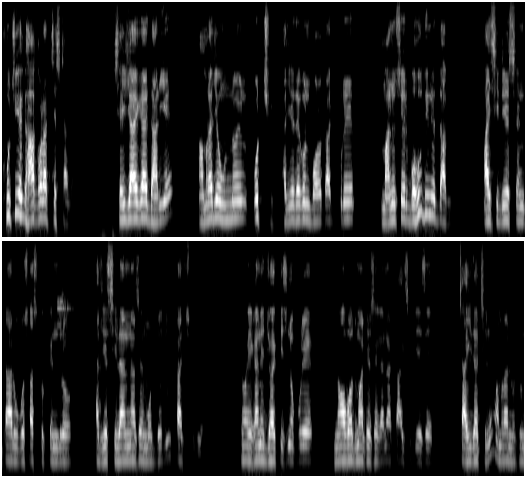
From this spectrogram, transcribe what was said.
খুঁচিয়ে ঘা করার চেষ্টা করে। সেই জায়গায় দাঁড়িয়ে আমরা যে উন্নয়ন করছি, আজকে দেখুন বড়তাজপুরের মানুষের বহুদিনের দাবি আইসিডিএস সেন্টার, উপস্বাস্থ্য কেন্দ্র, আজকে শিলান্যাসের মধ্য দিয়ে কাজ শুরু। এবং এখানে জয়কৃষ্ণপুরে নবদ মাঠে সেখানে একটা আইসিডিএস এর চাহিদা ছিল, আমরা নতুন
